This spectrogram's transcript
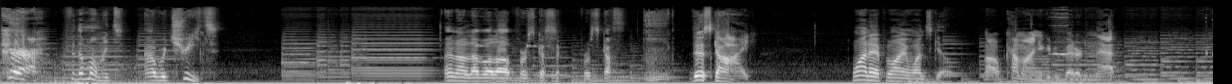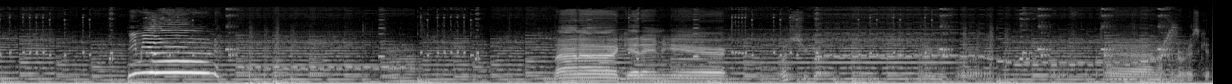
Grr, for the moment, I'll retreat. And I'll level up for Skas for Skas this guy. One hit point, one skill. Oh, come on, you can do better than that. Alone! Lana, get in here. What you got? Uh, I'm not gonna risk it.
